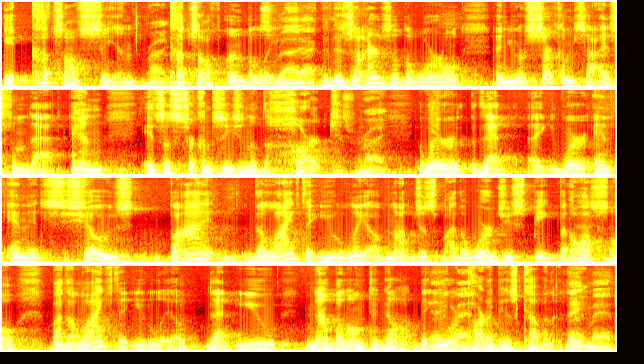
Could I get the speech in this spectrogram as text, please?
it cuts off sin, Right. cuts off unbelief, Right. the desires of the world, and you are circumcised from that. And it's a circumcision of the heart Right. Where that uh, where and and it shows by the life that you live not just by the words you speak but also by the life that you live that you now belong to God that you are part of his covenant Amen.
